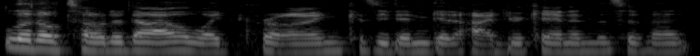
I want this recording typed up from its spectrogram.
little Totodile like crying because he didn't get Hydro Cannon this event.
